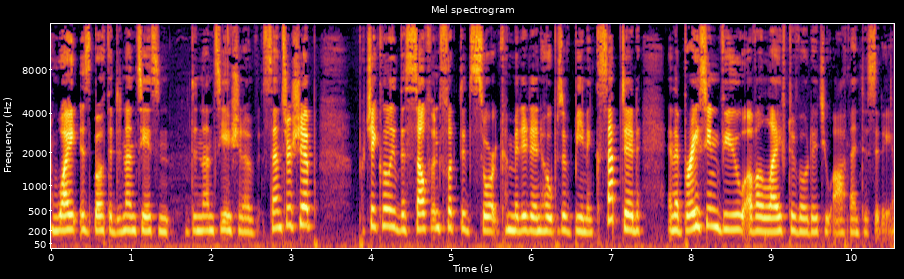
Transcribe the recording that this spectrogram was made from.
White is both a denunciation denunciation of censorship, particularly the self inflicted sort committed in hopes of being accepted, and the bracing view of a life devoted to authenticity.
